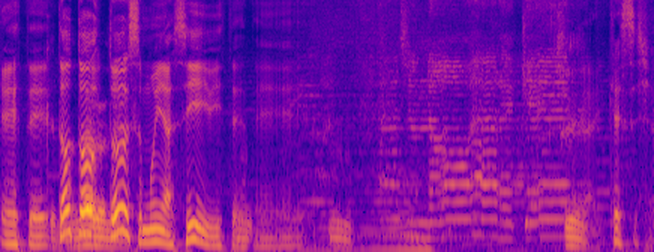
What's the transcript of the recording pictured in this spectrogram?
este, Que todo, todo, es muy así, ¿viste? Eh, Sí. qué sé yo.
